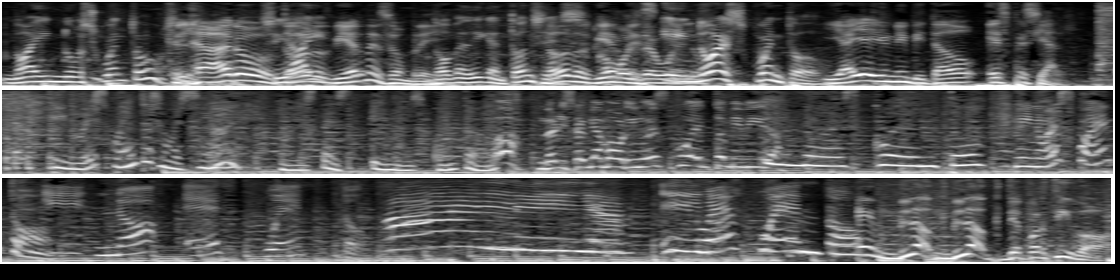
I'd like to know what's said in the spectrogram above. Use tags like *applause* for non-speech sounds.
¿No hay no es cuento? Sí. Claro, Sí todos hay. los viernes, hombre. No me diga entonces. Todos los ¿Cómo es viernes. de Y bueno? no es cuento. Y ahí hay un invitado especial. Y no es cuento, su merced. ¿Oíste? Y no es cuento, ¿eh? Ah, dice mi amor, y no es cuento, mi vida. Y no es cuento. Y no es cuento. Y no es cuento. ¡Ay, niña! Y no es cuento. En Blog Blog Deportivo.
